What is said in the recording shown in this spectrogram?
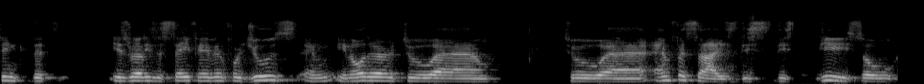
think that Israel is a safe haven for Jews, and in order to um, to uh, emphasize this this idea, so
